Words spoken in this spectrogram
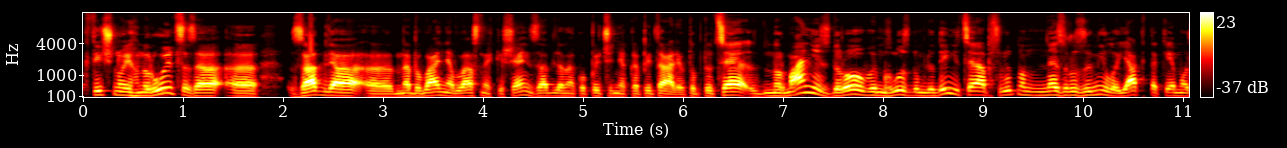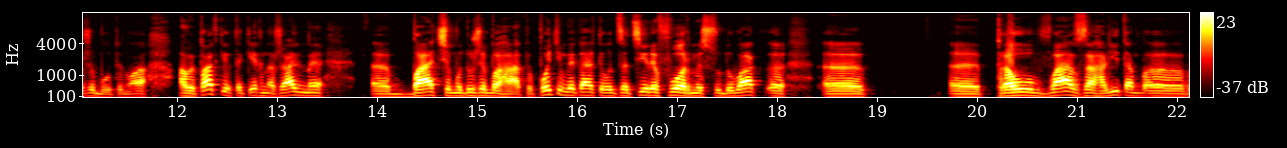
фактично ігноруються за, е, задля е, набивання власних кишень, задля накопичення капіталів. Тобто, це нормальній, здоровим глуздом людині це абсолютно незрозуміло, як таке може бути. Ну а, а випадків таких, на жаль, ми е, бачимо дуже багато. Потім ви кажете, от за ці реформи судова. Е, е, правова взагалі там е,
